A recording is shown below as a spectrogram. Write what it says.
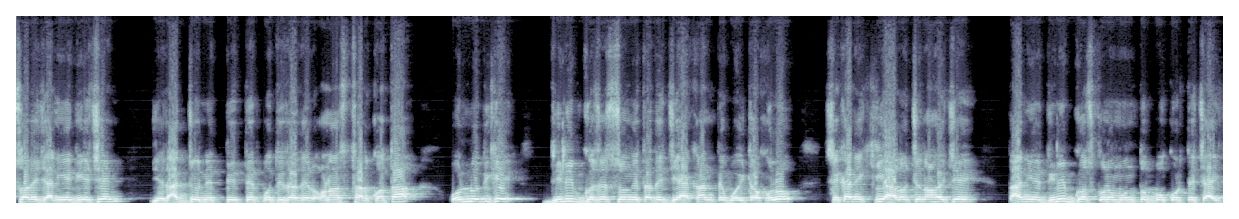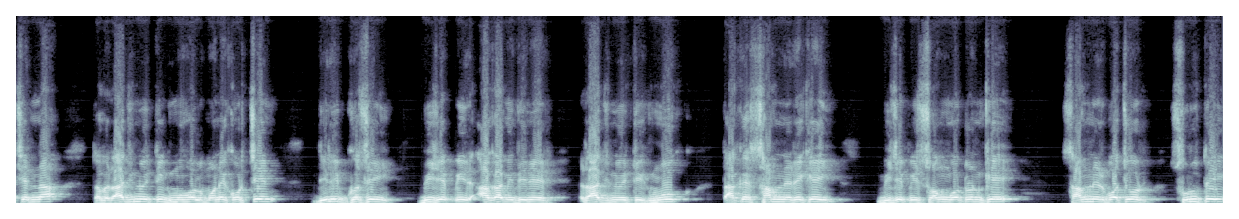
স্বরে জানিয়ে দিয়েছেন যে রাজ্য নেতৃত্বের প্রতি তাদের অনাস্থার কথা। অন্যদিকে দিলীপ ঘোষের সঙ্গে তাদের যে একান্তে বৈঠক হলো, সেখানে কি আলোচনা হয়েছে তা নিয়ে দিলীপ ঘোষ কোনো মন্তব্য করতে চাইছেন না, তবে রাজনৈতিক মহল মনে করছেন দিলীপ ঘোষই বিজেপির আগামী দিনের রাজনৈতিক মুখ, তাকে সামনে রেখেই বিজেপির সংগঠনকে সামনের বছর শুরুতেই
